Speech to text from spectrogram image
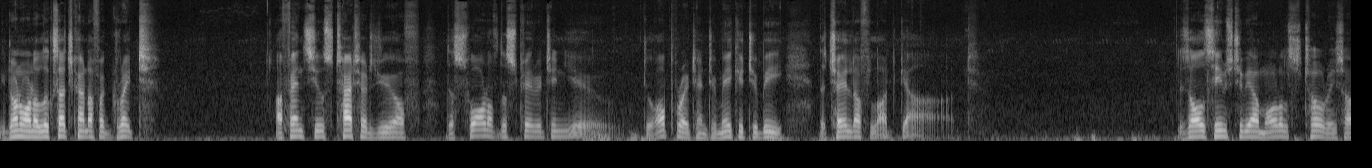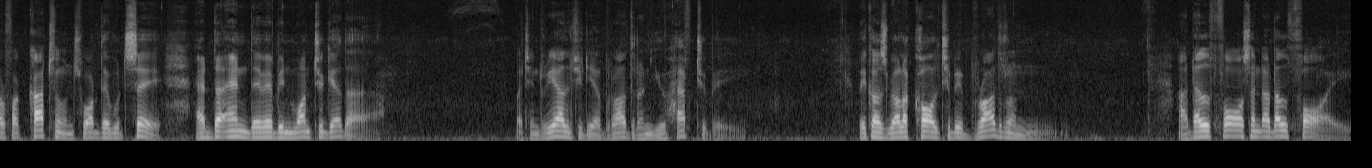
You don't want to look such kind of a great offensive strategy of the sword of the Spirit in you to operate and to make you to be the child of Lord God. This all seems to be our moral stories or for cartoons, what they would say. At the end, they have been one together. But in reality, dear brethren, you have to be. Because we all are called to be brethren, adelphos and adelphoi,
